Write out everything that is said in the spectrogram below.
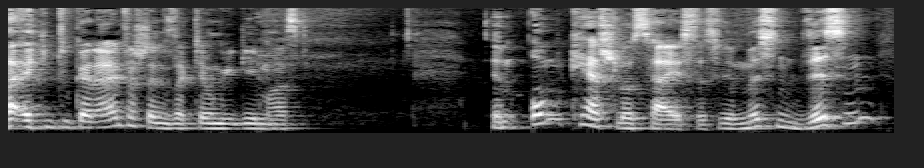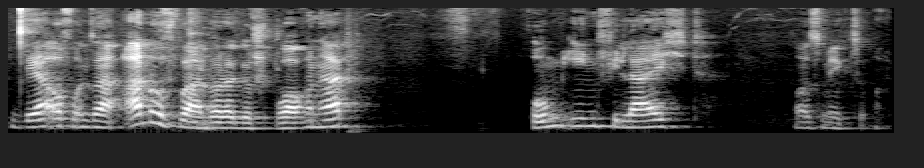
weil du keine Einverständniserklärung gegeben hast. Im Umkehrschluss heißt es, wir müssen wissen, wer auf unser Anrufbeantworter gesprochen hat, um ihn vielleicht aus dem Weg zu räumen.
